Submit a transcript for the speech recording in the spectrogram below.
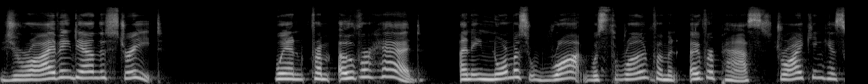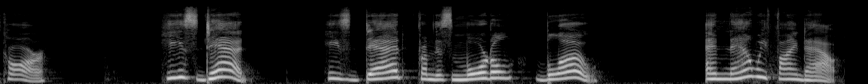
driving down the street when from overhead an enormous rock was thrown from an overpass, striking his car. He's dead. He's dead from this mortal blow. And now we find out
